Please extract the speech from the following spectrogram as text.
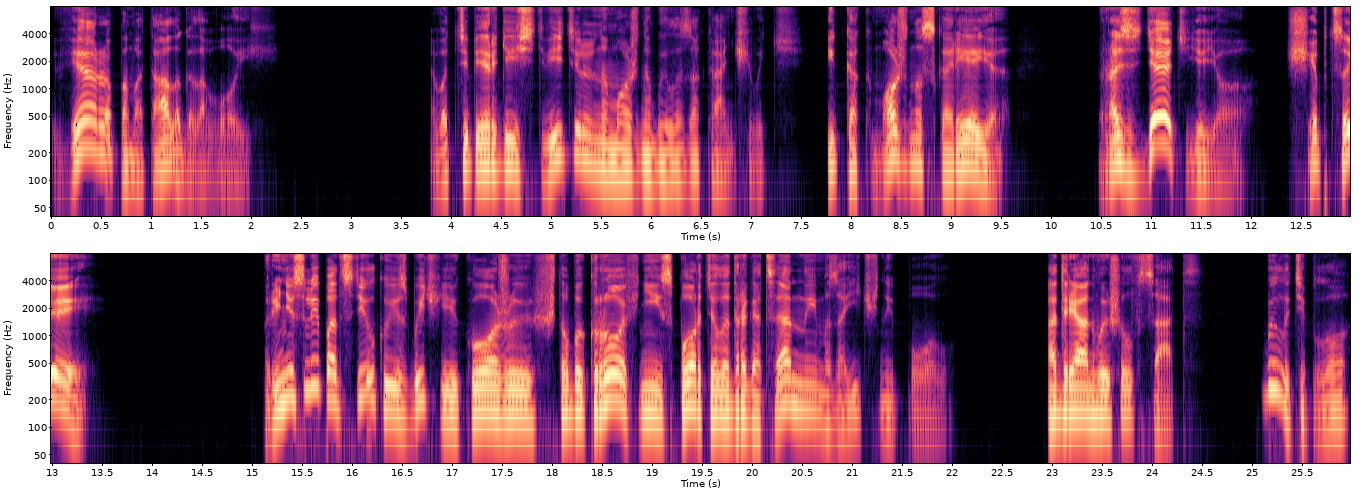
Вера помотала головой. Вот теперь действительно можно было заканчивать. И как можно скорее. Раздеть ее! Щипцы! Принесли подстилку из бычьей кожи, чтобы кровь не испортила драгоценный мозаичный пол. Адриан вышел в сад. Было тепло.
